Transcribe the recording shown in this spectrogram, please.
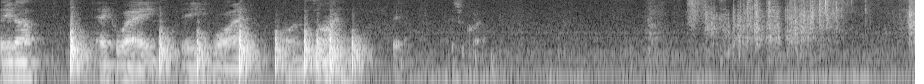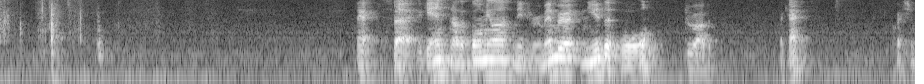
theta take away dy on sine theta. That's required. Okay, so again, another need to remember it and use it or derive it. Okay? Question.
